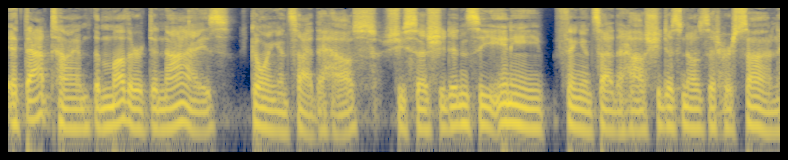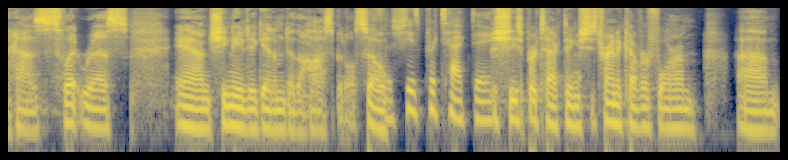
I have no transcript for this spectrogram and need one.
at that time, the mother denies going inside the house. She says she didn't see anything inside the house. She just knows that her son has slit wrists and she needed to get him to the hospital. So, So she's protecting. she's protecting, she's trying to cover for him. Um,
